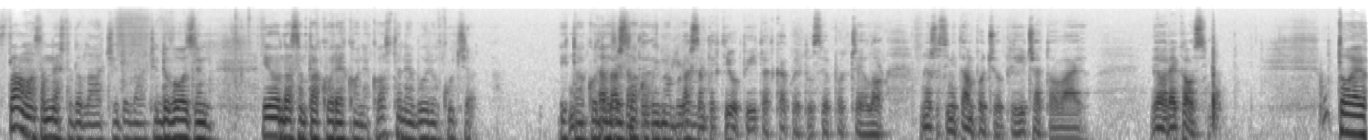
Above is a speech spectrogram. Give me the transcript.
Stalno sam nešto dovlačio, dovlačio, dovozim. I onda sam tako rekao, nek ostane bujrum kuća. I tako da, za baš sam svakog te, ima bujrum. Baš sam te htio pitat kako je tu sve počelo, nešto si mi tam počeo pričat, ovaj, jel, rekao si mi. To je,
